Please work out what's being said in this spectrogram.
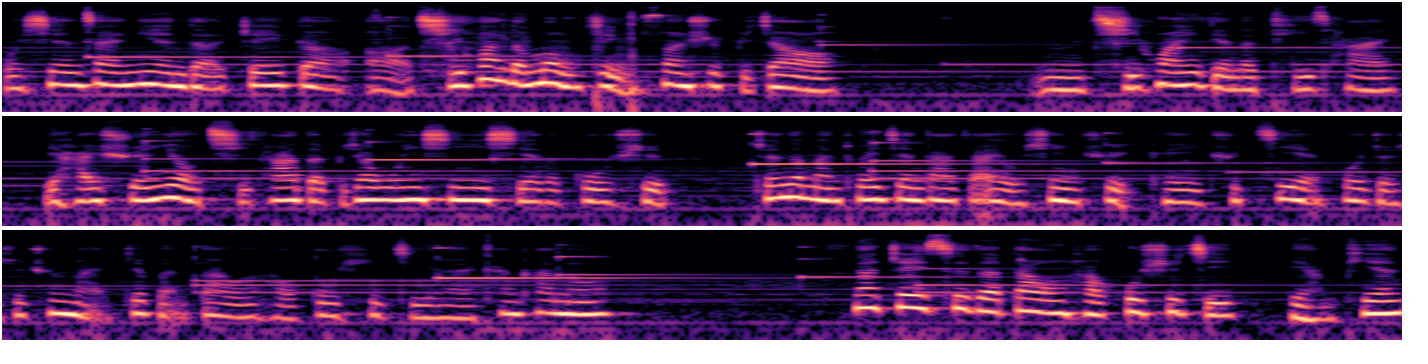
我现在念的这个呃奇幻的梦境，算是比较嗯奇幻一点的题材，也还选有其他的比较温馨一些的故事，真的蛮推荐大家有兴趣可以去借或者是去买这本大文豪故事集来看看哦。那这一次的大文豪故事集两篇，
